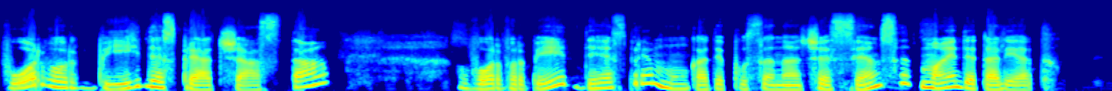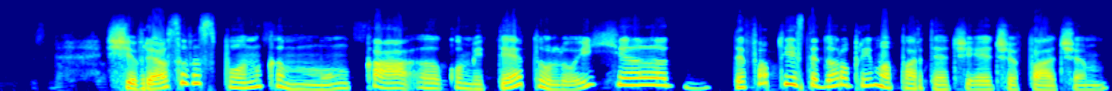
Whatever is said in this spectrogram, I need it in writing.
vor vorbi despre aceasta, vor vorbi despre munca depusă în acest sens mai detaliat. Și vreau să vă spun că munca uh, comitetului, uh, de fapt, este doar o primă parte a ceea ce facem.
